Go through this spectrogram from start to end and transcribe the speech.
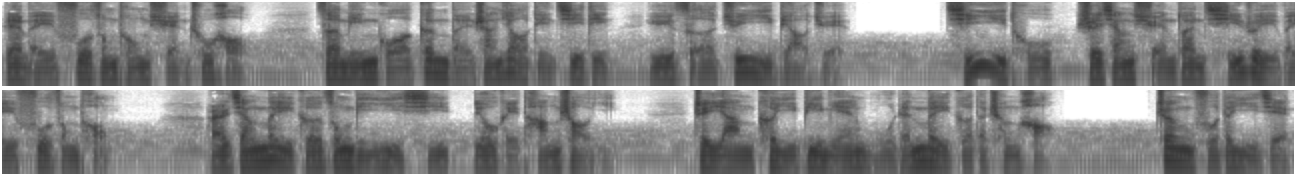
认为副总统选出后，则民国根本上要点既定，余则均已表决。其意图是想选段祺瑞为副总统，而将内阁总理一席留给唐绍仪，这样可以避免五人内阁的称号。政府的意见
